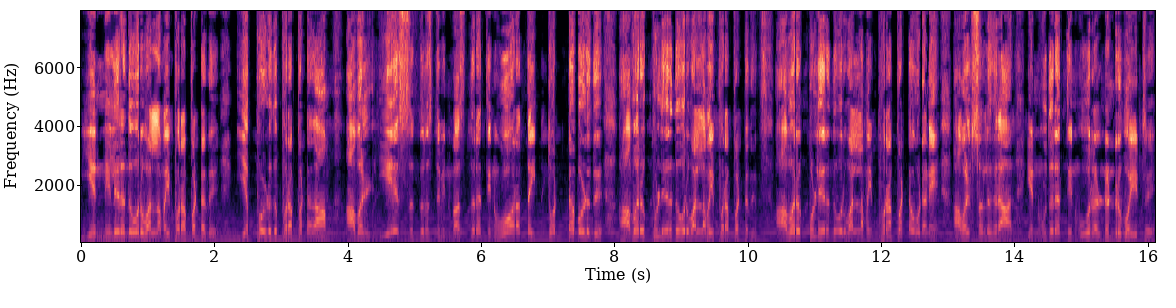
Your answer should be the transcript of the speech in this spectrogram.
என்னிலிருந்து ஒரு வல்லமை புறப்பட்டது. எப்பொழுது புறப்பட்டதாம்? அவள் இயேசு கிறிஸ்துவின் வஸ்திரத்தின் ஓரத்தை தொட்ட பொழுது அவருக்குள் இருந்து ஒரு வல்லமை புறப்பட்டது. அவருக்குள் இருந்து ஒரு வல்லமை புறப்பட்ட உடனே அவள் சொல்லுகிறார் என் உதிரத்தின் ஊரல் நின்று போயிற்று.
